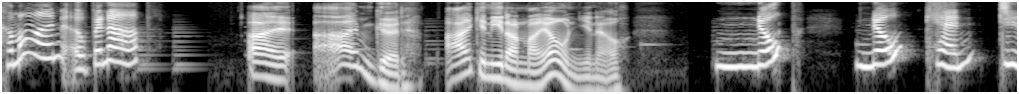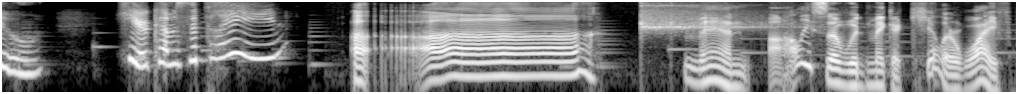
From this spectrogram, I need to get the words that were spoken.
Come on, open up. I I'm good. I can eat on my own, you know. Nope. No can do. Here comes the plane. Uh, uh Man, Alisa would make a killer wife.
